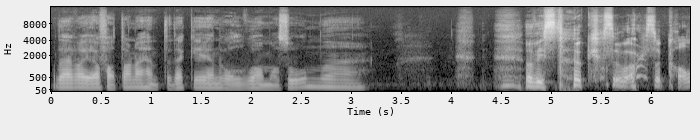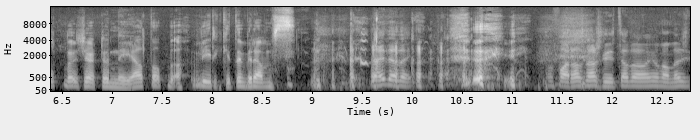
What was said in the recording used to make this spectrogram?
Og Der var jeg og fatter'n og hentet dere i en Volvo Amazon. Og visstnok så var det så kaldt når jeg kjørte ned at da virket det bremsen. Nei, nei, nei. Og far hans Lars Christian og Jon Anders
